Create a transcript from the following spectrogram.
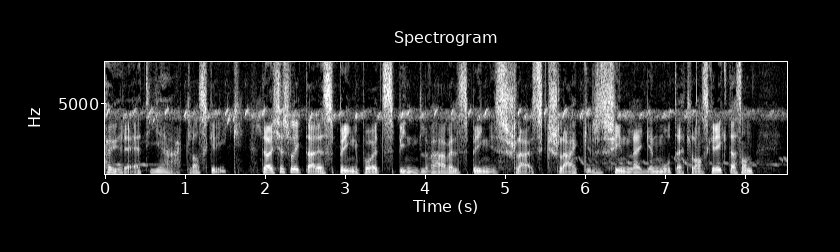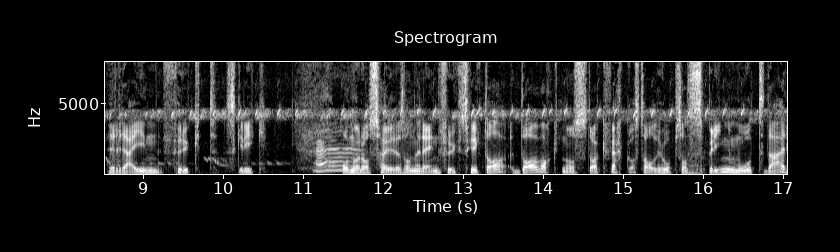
hører jeg et jækla skrik. Det er ikke slik der jeg springer på et spindelvev eller springer slæk, slæk skinnleggen mot et eller annet skrik. Det er sånn rein fruktskrik. Og når oss hører sånn rein fruktskrik, da, da vakner oss, da kvekker oss til alle i hop. Sånn spring mot der,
